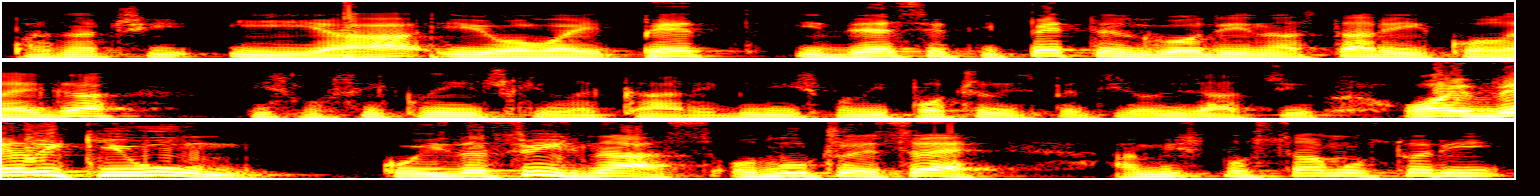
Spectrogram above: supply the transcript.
pa znači i ja i ovaj 5 i 10 i 15 godina stariji kolega, mi smo svi klinički lekari, mi nismo ni počeli specijalizaciju. Ovaj veliki um koji iznad svih nas odlučuje sve, a mi smo samo u stvari,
